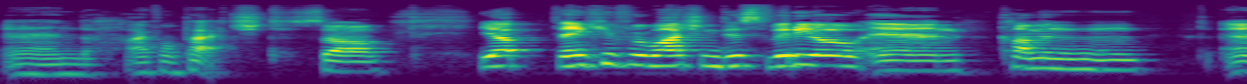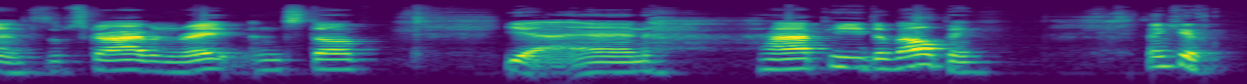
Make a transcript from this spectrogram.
and iPhone patched. So, yep, thank you for watching this video and comment and subscribe and rate and stuff. Yeah, and happy developing. Thank you.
